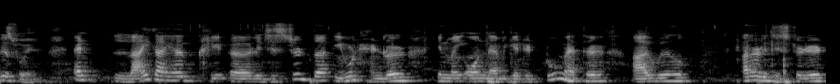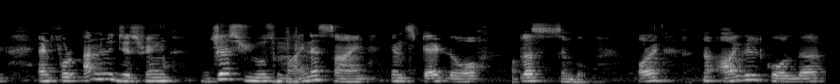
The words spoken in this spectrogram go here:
this way. And like I have uh, registered the event handler in my on navigated to method I will unregister it. And for unregistering just use minus sign instead of plus symbol. Alright now I will call the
